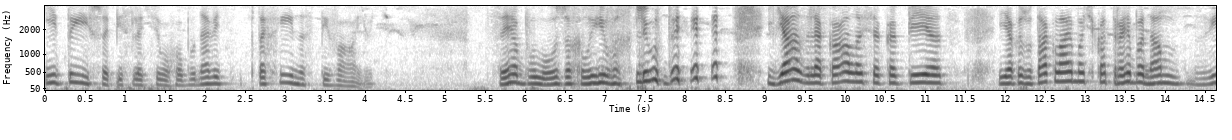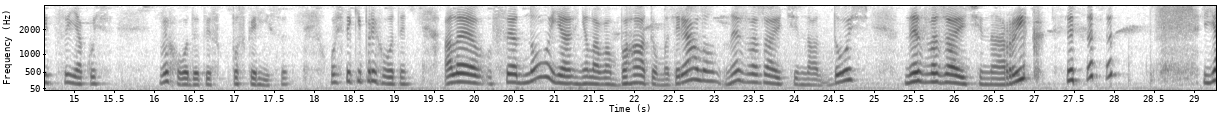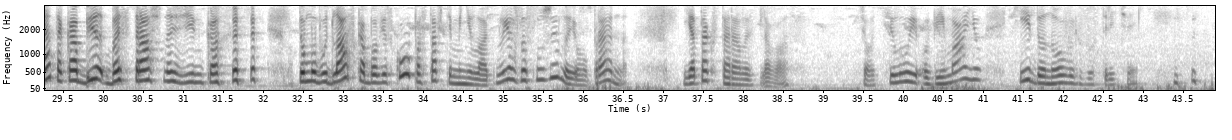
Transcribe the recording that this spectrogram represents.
І тиша після цього, бо навіть птахи не співають. Це було жахливо, люди. Я злякалася, капець. Я кажу, так, лаймочка, треба нам звідси якось виходити поскоріше. Ось такі пригоди. Але все одно я зняла вам багато матеріалу, незважаючи на дощ, незважаючи на рик. Я така безстрашна жінка. Тому, будь ласка, обов'язково поставте мені лайк. Ну, я ж заслужила його, правильно? Я так старалась для вас. Все, цілую, обіймаю і до нових зустрічей.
